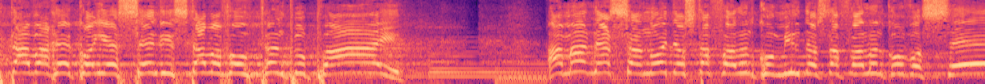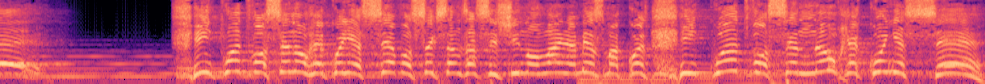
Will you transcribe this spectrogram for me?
Estava reconhecendo e estava voltando para o pai. Amado, nessa noite Deus está falando comigo, Deus está falando com você. Enquanto você não reconhecer, você que está nos assistindo online, é a mesma coisa. Enquanto você não reconhecer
